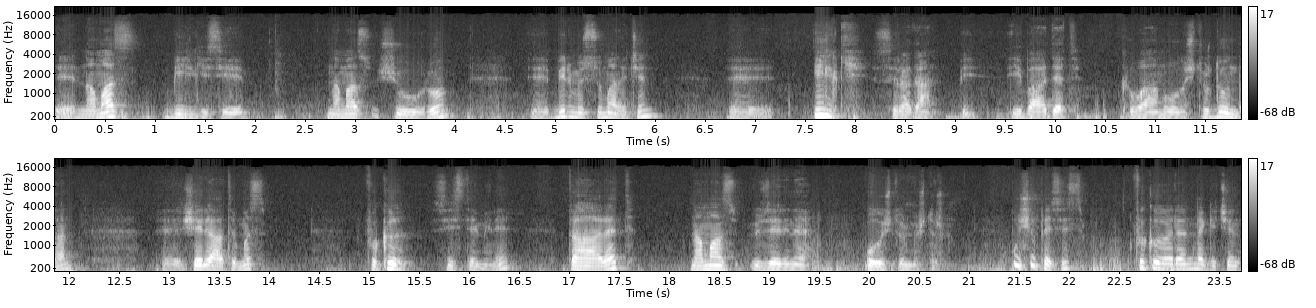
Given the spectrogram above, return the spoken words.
e, namaz bilgisi, namaz şuuru e, bir Müslüman için e, ilk sıradan bir ibadet kıvamı oluşturduğundan e, şeriatımız fıkıh sistemini taharet, namaz üzerine oluşturmuştur. Bu şüphesiz fıkıh öğrenmek için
